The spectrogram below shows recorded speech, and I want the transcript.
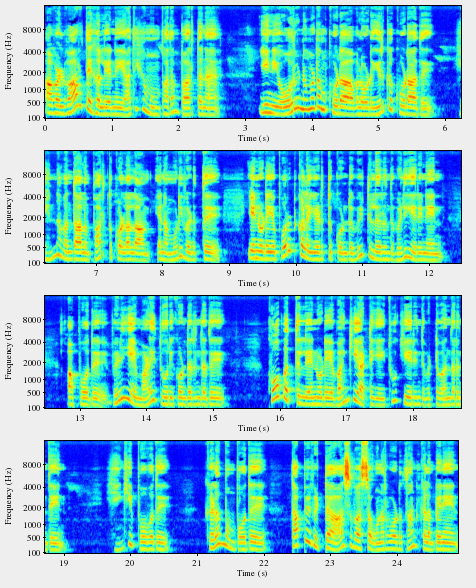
அவள் வார்த்தைகள் என்னை அதிகமும் பதம் பார்த்தன. இனி ஒரு நிமிடம் கூட அவளோடு இருக்கக்கூடாது. என்ன வந்தாலும் பார்த்து கொள்ளலாம் என முடிவெடுத்து என்னுடைய பொருட்களை எடுத்துக்கொண்டு வீட்டிலிருந்து வெளியேறினேன். அப்போது வெளியே மழை தூறி கொண்டிருந்தது. கோபத்தில் என்னுடைய வங்கி அட்டையை தூக்கி எறிந்து விட்டு வந்திருந்தேன். எங்கே போவது? கிளம்பும்போது தப்பிவிட்ட ஆசுவாச உணர்வோடு தான் கிளம்பினேன்.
